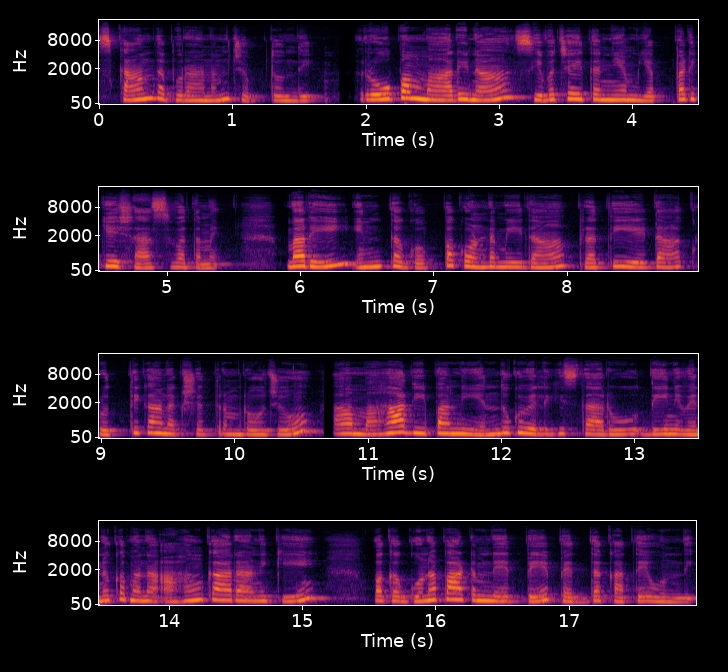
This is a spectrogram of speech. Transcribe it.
స్కాంద పురాణం చెప్తుంది. రూపం మారిన శివ చైతన్యం ఎప్పటికీ శాశ్వతమే. మరి ఇంత గొప్ప కొండ మీద ప్రతి ఏటా కృత్తికా నక్షత్రం రోజు ఆ మహాదీపాన్ని ఎందుకు వెలిగిస్తారు? దీని వెనుక మన అహంకారానికి ఒక గుణపాఠం నేర్పే పెద్ద కథే ఉంది.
